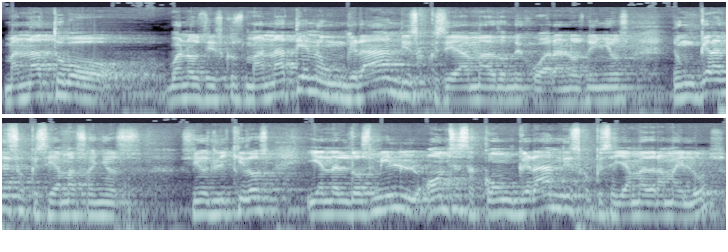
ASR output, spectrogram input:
Maná tuvo buenos discos. Maná tiene un gran disco que se llama ¿Dónde jugarán los niños? Un gran disco que se llama Sueños, Líquidos. Y en el 2011 sacó un gran disco que se llama Drama y Luz.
